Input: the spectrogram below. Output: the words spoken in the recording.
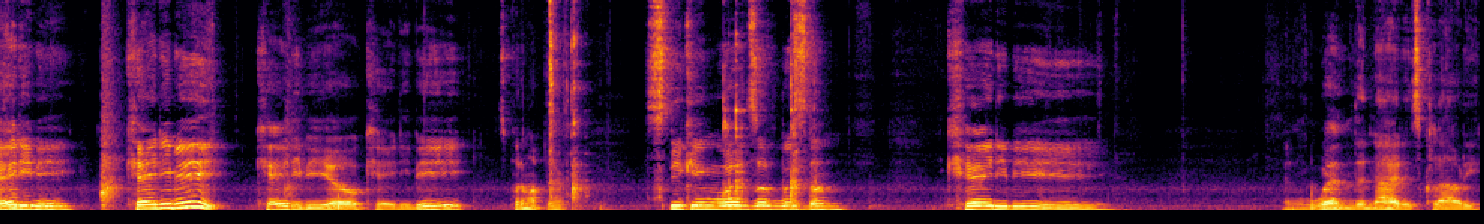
KDB, KDB, KDB, oh KDB. Let's put him up there. Speaking words of wisdom, KDB. And when the night is cloudy,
